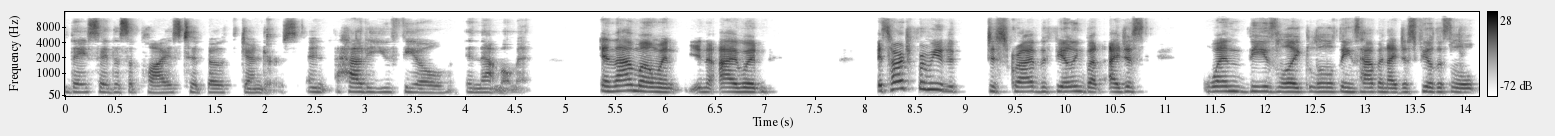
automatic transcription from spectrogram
they say this applies to both genders. And how do you feel in that moment? In that moment, you know, I would it's hard for me to describe the feeling, but I just when these like little things happen, I just feel this little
